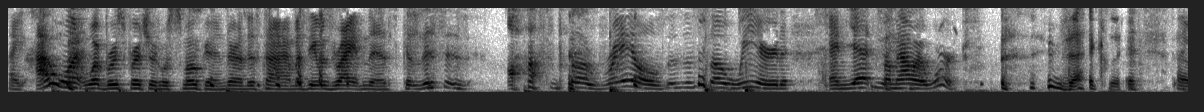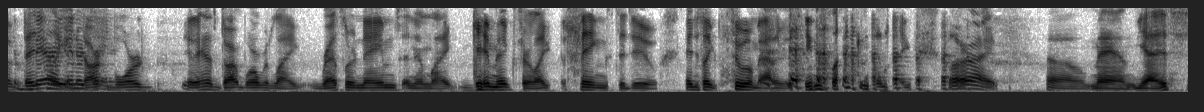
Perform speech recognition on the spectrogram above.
Like I want what Bruce Prichard was smoking during this time as he was writing this because this is off the rails. This is so weird, and yet somehow it works. exactly. It's Uh, they very had like a dartboard. Yeah, they had a dartboard with like wrestler names and then like gimmicks or like things to do. They just like threw them at him. It seems like, and then like, all right. Oh man, yeah, it's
